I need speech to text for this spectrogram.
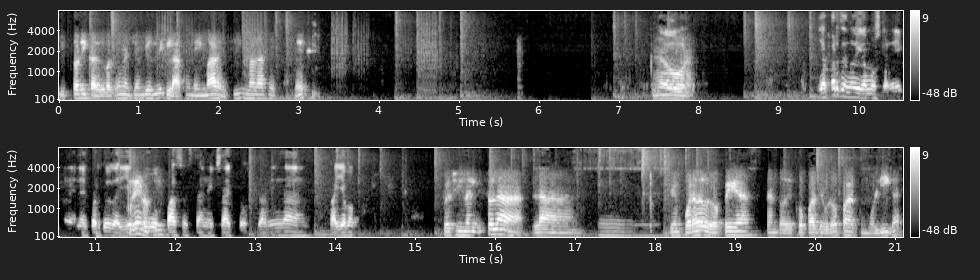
histórica del Barcelona en Champions League la hace Neymar en sí, no la hace Messi. Ahora, y aparte no digamos que en el partido de ayer Bueno, tuvo sí. pases tan exactos. También la fallaba. pues finalizó la, la Mm, temporada europea, tanto de Copas de Europa como Liga,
